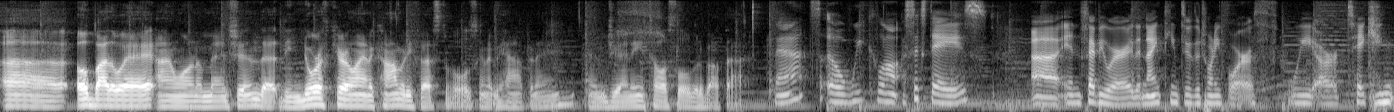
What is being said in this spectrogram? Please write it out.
now. uh, oh, by the way, I want to mention that the North Carolina Comedy Festival is going to be happening. And Jenny, tell us a little bit about that. That's a week long, six days uh, in February, the 19th through the 24th. We are taking,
